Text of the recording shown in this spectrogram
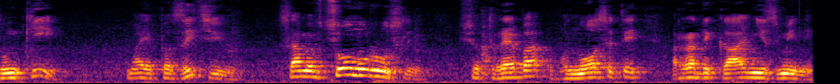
думки, має позицію саме в цьому руслі, що треба вносити радикальні зміни.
